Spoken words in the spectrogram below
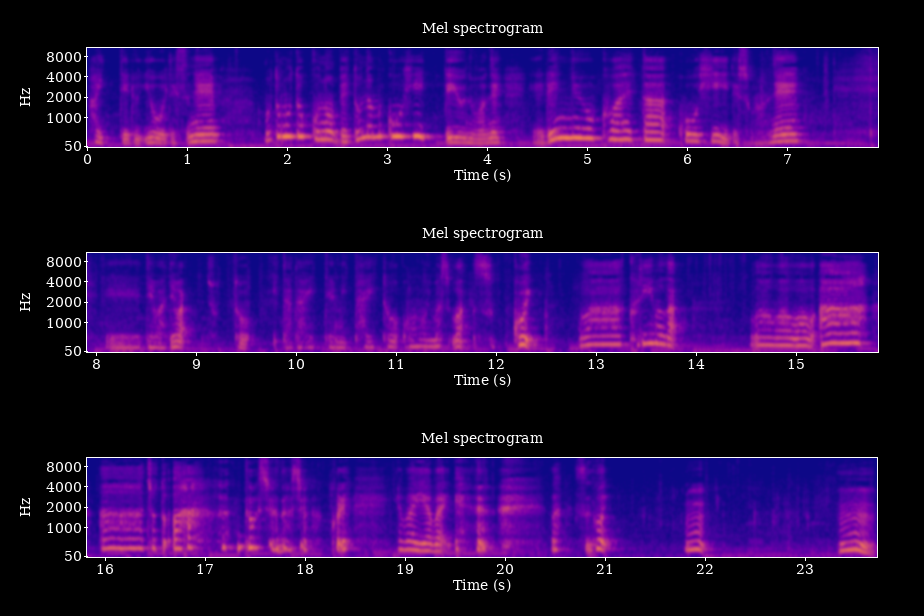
入ってるようですね。もともとこのベトナムコーヒーっていうのはね練乳を加えたコーヒーですもんね、えー、ではではちょっといただいてみたいと思います。わすっごい。わークリームが。わわわあーあーちょっとあ どうしようどうしよう。これやばいやばい。わすごい。うん。うん。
